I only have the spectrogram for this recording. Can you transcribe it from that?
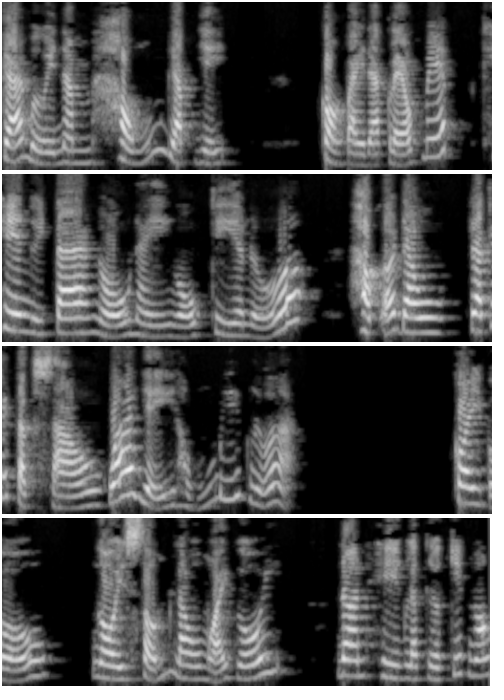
cả mười năm không gặp vậy. Còn bày đặt lẻo mép, khen người ta ngộ này ngộ kia nữa. Học ở đâu ra cái tật xạo quá vậy không biết nữa à. Quay bộ, ngồi xổm lâu mỏi gối, nên hiền là ngược chiếc ngón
